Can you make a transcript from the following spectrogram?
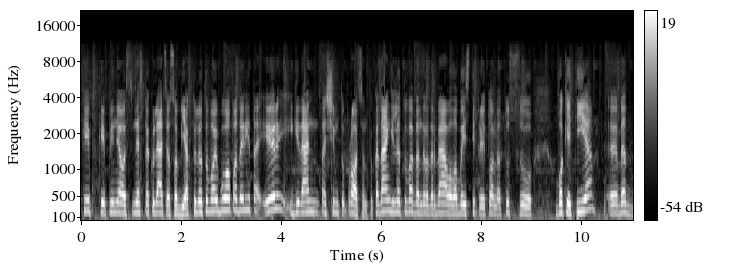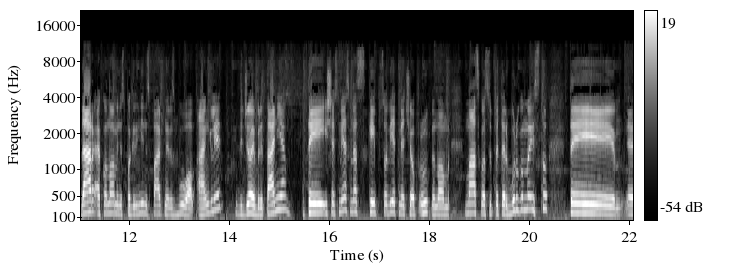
kaip, kaip minėjau, nespekulacijos objektų Lietuvoje buvo padaryta ir įgyvendinta 100 procentų. Kadangi Lietuva bendradarbiavo labai stipriai tuo metu su Vokietija, e, bet dar ekonominis pagrindinis partneris buvo Anglija, Didžioji Britanija. Tai iš esmės mes kaip sovietmečio aprūpinom Maskvą su Peterburgu maistu, tai e,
